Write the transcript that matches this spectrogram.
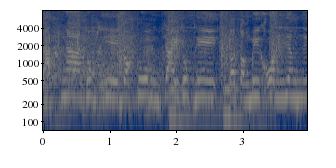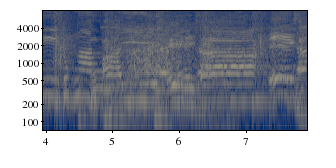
จัดงานทุกทีก็กลุ้มใจทุกที ก็ต้องมีคนอย่างนี้ทุกงานไป เอชา เอชา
